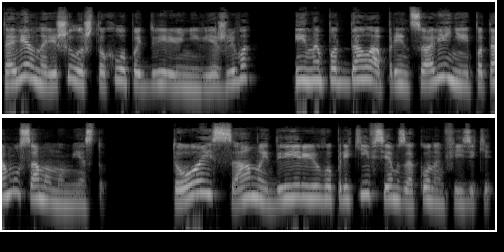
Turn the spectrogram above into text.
Таверна решила, что хлопать дверью невежливо, и наподдала принцу оленей по тому самому месту. Той самой дверью, вопреки всем законам физики.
